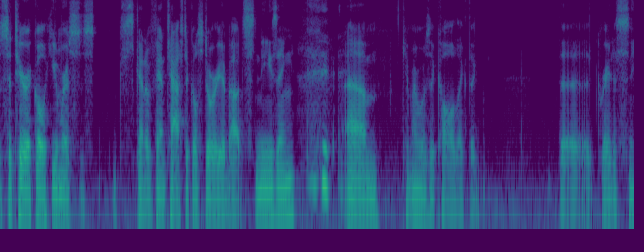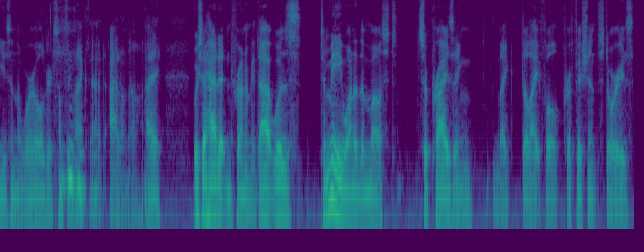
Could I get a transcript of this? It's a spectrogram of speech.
satirical humorous kind of fantastical story about sneezing. Um, can't remember what was it called like the the greatest sneeze in the world or something like that. I don't know. I wish i had it in front of me. That was to me one of the most surprising like delightful proficient stories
